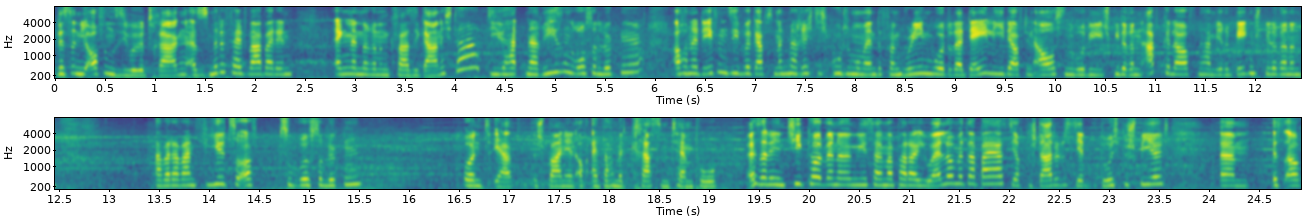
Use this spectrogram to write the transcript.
bis in die Offensive getragen. Also das Mittelfeld war bei den Engländerinnen quasi gar nicht da. Die hatten da riesengroße Lücken. Auch in der Defensive gab es manchmal richtig gute Momente von Greenwood oder Daly, da auf den Außen, wo die Spielerinnen abgelaufen haben, ihre Gegenspielerinnen. Aber da waren viel zu oft zu große Lücken. Und ja, Spanien auch einfach mit krassem Tempo. Es natürlich ein Cheatcode, wenn du irgendwie Salma Parayuelo mit dabei hast, die auch gestartet ist, die hat durchgespielt. Ähm, ist auch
